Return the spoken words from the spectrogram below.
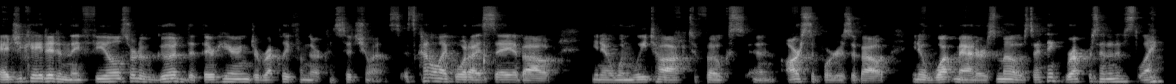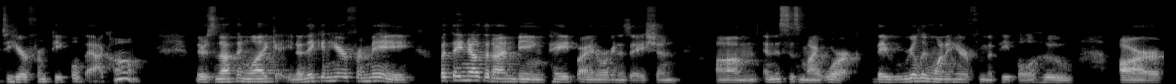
educated and they feel sort of good that they're hearing directly from their constituents. It's kind of like what I say about, you know, when we talk to folks and our supporters about, you know, what matters most. I think representatives like to hear from people back home. There's nothing like it. You know, they can hear from me, but they know that I'm being paid by an organization um, and this is my work. They really want to hear from the people who are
